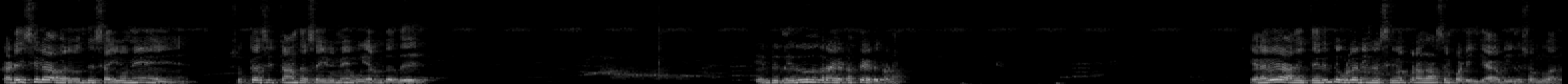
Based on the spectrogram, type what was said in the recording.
கடைசியில் அவர் வந்து சைவமே சுத்த சித்தாந்த சைவமே உயர்ந்தது என்று நிறுவுகிற இடத்தை எடுக்கணும். எனவே அதை தெரிந்து கொள்ள நீங்கள் சிவப்பிரகாசம் படிங்க அப்படின்னு சொல்லுவார்.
